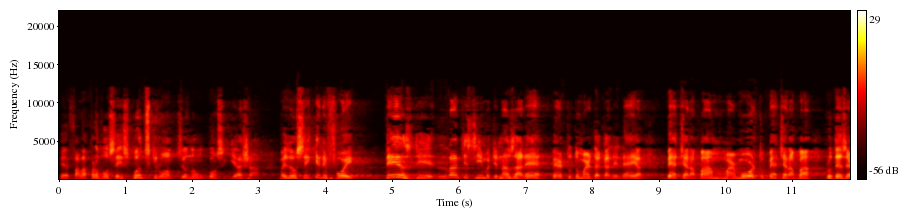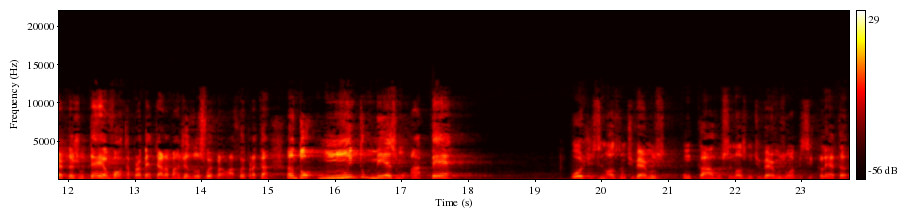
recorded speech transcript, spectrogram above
é, falar para vocês quantos quilômetros eu não consegui achar. Mas eu sei que ele foi desde lá de cima, de Nazaré, perto do mar da Galileia, Bet Arabá, Mar Morto, Bet Arabá para o deserto da Judéia, volta para Bet Arabá, Jesus foi para lá, foi para cá, andou muito mesmo a pé. Hoje, se nós não tivermos um carro, se nós não tivermos uma bicicleta,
